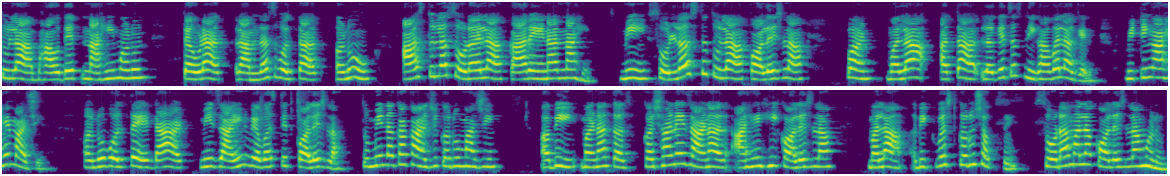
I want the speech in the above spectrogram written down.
तुला भाव देत नाही म्हणून तेवढ्यात रामदास बोलतात अणू आज तुला सोडायला कार येणार नाही. मी सोडलं असतं तुला कॉलेजला पण मला आता लगेचच निघावं लागेल. मीटिंग आहे माझी. अनु बोलते डॅड मी जाईन व्यवस्थित कॉलेजला. तुम्ही नका काळजी करू माझी. अभि मनातच कशाने जाणार आहे ही कॉलेजला? मला रिक्वेस्ट करू शकते. सोडा मला कॉलेजला म्हणून.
